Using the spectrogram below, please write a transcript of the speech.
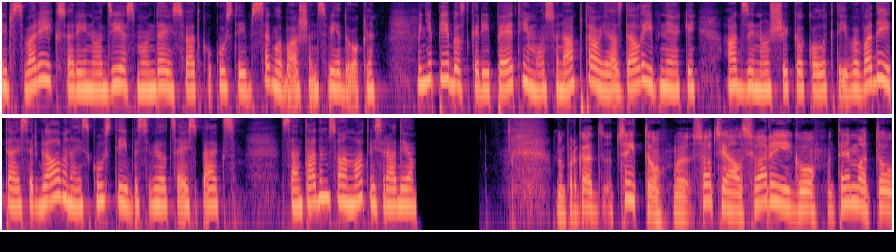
ir svarīgs arī no dziesmu un deju svētku kustības saglabāšanas viedokļa. Viņa piebilst, ka arī pētījumos un aptaujās dalībnieki atzinuši, ka kolektīva vadītājs ir galvenais kustības vilcējs spēks. Santa Adamsona Latvijas radio. Nu, par kādu citu sociāli svarīgu tematu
